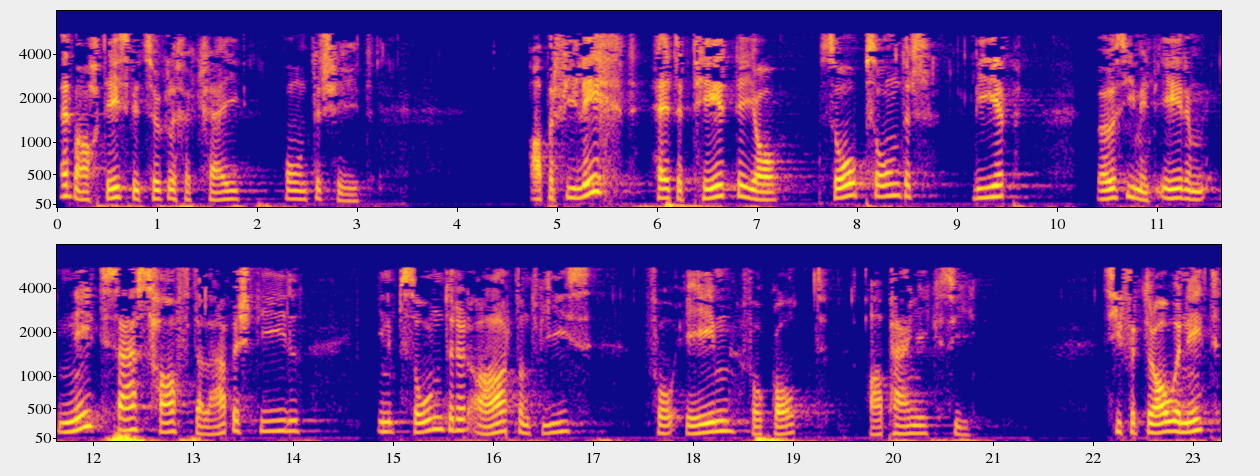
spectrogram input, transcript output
Er macht diesbezüglich keinen Unterschied. Aber vielleicht hat er die Hirte ja so besonders lieb, weil sie mit ihrem nicht sesshaften Lebensstil in besonderer Art und Weise von ihm, von Gott, abhängig sind. Sie vertrauen nicht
